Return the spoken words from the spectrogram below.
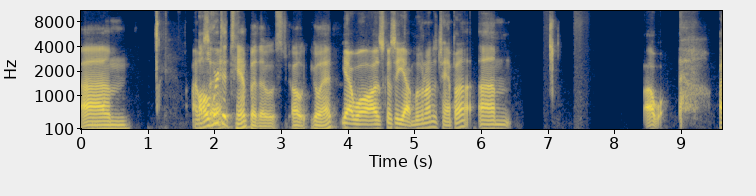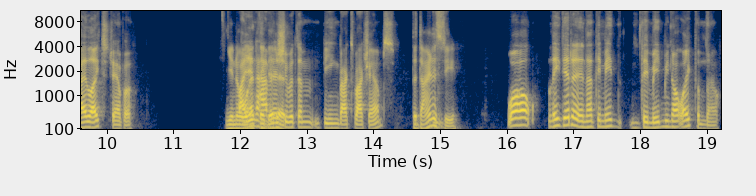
Um, I over to Tampa though. Oh, go ahead. Yeah, well, I was gonna say, yeah, moving on to Tampa. Um, uh, I liked Tampa. You know I what? didn't They have an did issue it. with them being back-to-back champs. the dynasty. Well, they did it, and that they made they made me not like them now.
